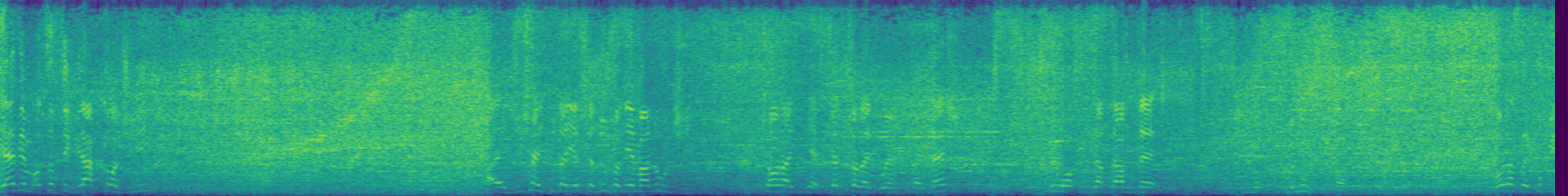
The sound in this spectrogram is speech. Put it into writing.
Nie wiem o co w tych grach chodzi. Ale dzisiaj tutaj jeszcze dużo nie ma ludzi. Wczoraj, nie, przedwczoraj byłem tutaj też. Było ich naprawdę mnóstwo. Można sobie kupić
